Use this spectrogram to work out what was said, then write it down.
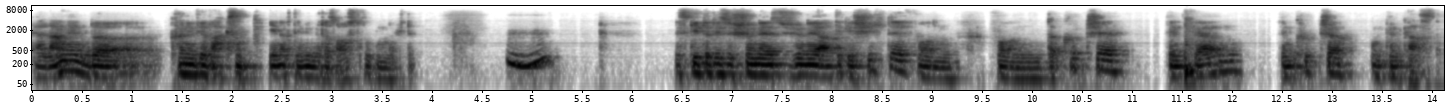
erlangen oder können wir wachsen, je nachdem, wie man das ausdrücken möchte. Mhm. Es gibt ja diese schöne, schöne alte Geschichte von, von der Kutsche, den Pferden, dem Kutscher und dem Gast.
